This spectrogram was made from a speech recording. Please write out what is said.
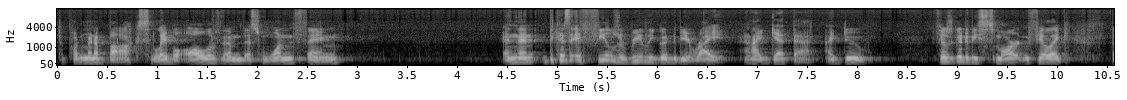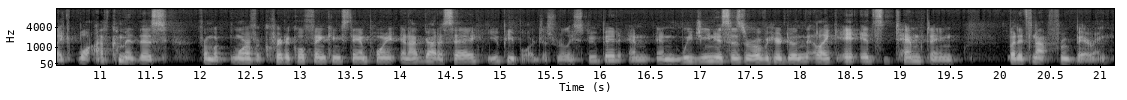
To put them in a box, label all of them this one thing, and then, because it feels really good to be right, and I get that, I do. It feels good to be smart and feel like, like, well, I've come at this from a more of a critical thinking standpoint, and I've got to say, you people are just really stupid, and, and we geniuses are over here doing that. Like, it, it's tempting, but it's not fruit bearing.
